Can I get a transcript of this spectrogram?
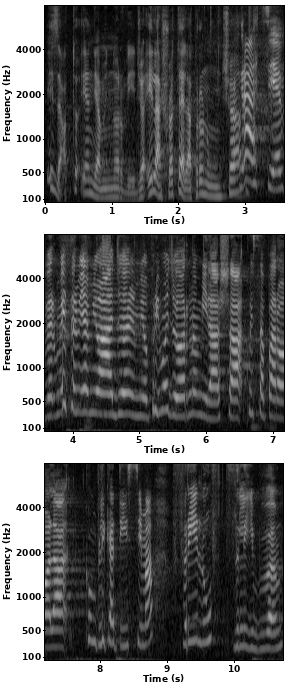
Esatto, e andiamo in Norvegia. E lascio a te la pronuncia. Grazie, per mettermi a mio agio nel mio primo giorno mi lascia questa parola complicatissima, Friluftsliv.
